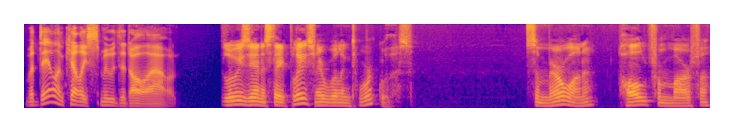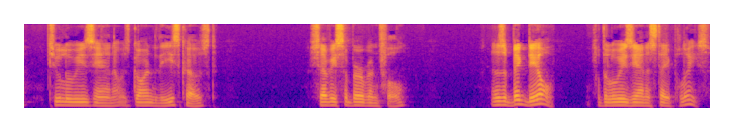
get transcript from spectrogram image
but Dale and Kelly smoothed it all out. Louisiana State Police, they were willing to work with us. Some marijuana hauled from Marfa to Louisiana was going to the East Coast. Chevy Suburban full. It was a big deal for the Louisiana State Police.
